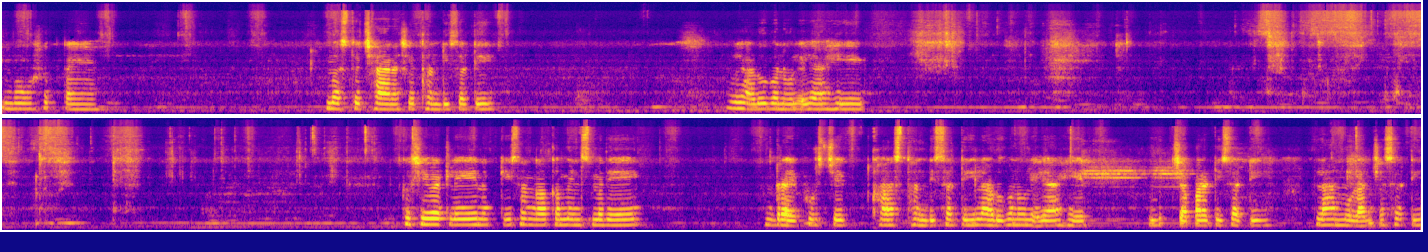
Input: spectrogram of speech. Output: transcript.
बघू शकताय. मस्त छान असे थंडीसाठी लाडू बनवलेले आहेत. कसे वाटले? नक्की सांगा कमेंट्समध्ये ड्रायफ्रूट्सचे खास थंडीसाठी लाडू बनवलेले आहेत. बच्चा पार्टीसाठी लहान मुलांच्यासाठी.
